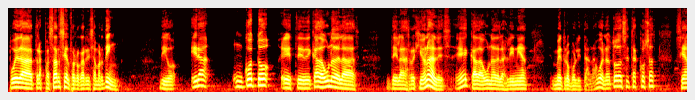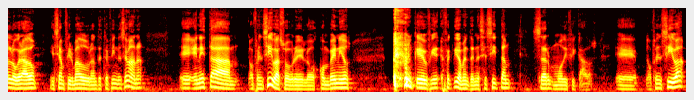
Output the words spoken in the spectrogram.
pueda traspasarse al ferrocarril San Martín. Digo, era un coto este, de cada una de las, de las regionales, ¿eh? cada una de las líneas metropolitanas. Bueno, todas estas cosas se han logrado y se han firmado durante este fin de semana. Eh, en esta ofensiva sobre los convenios que efectivamente necesitan ser modificados. Eh, ofensiva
